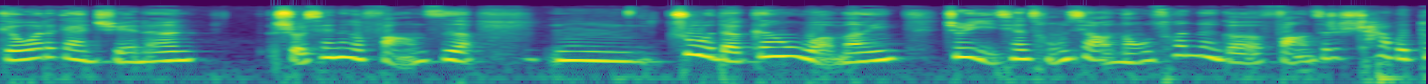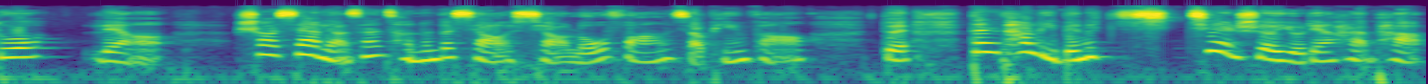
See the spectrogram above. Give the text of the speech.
给我的感觉呢？首先，那个房子，嗯，住的跟我们就是以前从小农村那个房子是差不多，两上下两三层那个小小楼房、小平房，对。但是它里边的建设有点害怕，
